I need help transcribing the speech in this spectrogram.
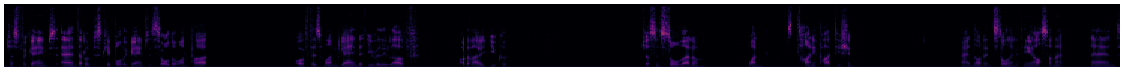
just for games and that'll just keep all the games installed on one part. Or if there's one game that you really love I don't know you could just install that on one tiny partition and not install anything else on that. And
